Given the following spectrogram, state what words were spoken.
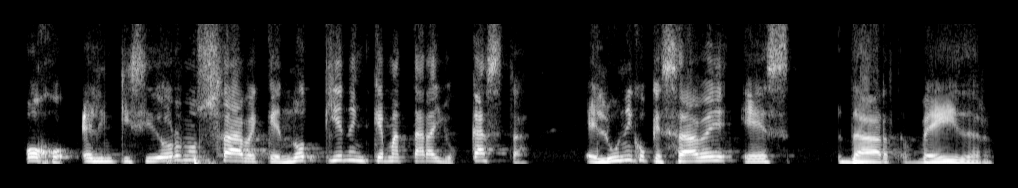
ojo, el inquisidor no sabe que no tienen que matar a Yocasta. El único que sabe es Darth Vader.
